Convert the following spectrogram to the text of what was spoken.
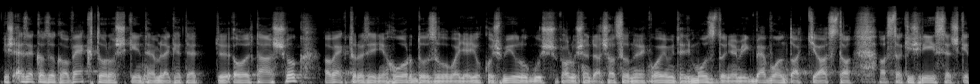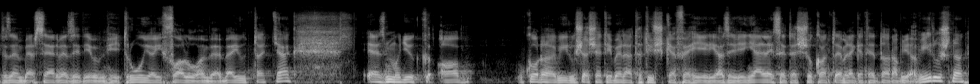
és ezek azok a vektorosként emlegetett oltások, a vektor az egy ilyen hordozó vagy egy okos biológus valósan azt mondja, hogy olyan, mint egy mozdony, amíg bevontatja azt a, azt a kis részecskét az ember szervezetébe, mint egy trójai falu, amivel bejuttatják. Ez mondjuk a koronavírus esetében lehet a tüskefehérje, az egy jellegzetes, sokat emlegetett darabja a vírusnak,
